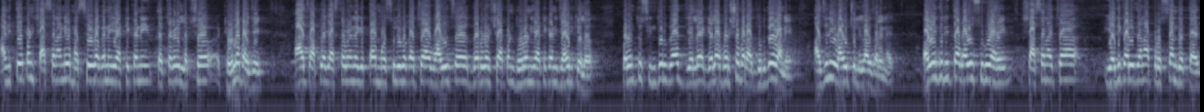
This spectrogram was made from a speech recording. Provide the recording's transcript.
आणि ते पण शासनाने मत्स्य विभागाने या ठिकाणी त्याच्याकडे लक्ष ठेवलं पाहिजे. आज आपल्या जास्त वेळ न घेता महसूल विभागाच्या वाळूचं दरवर्षी आपण धोरण या ठिकाणी जाहीर केलं. परंतु सिंधुदुर्गात गेल्या गेल्या वर्षभरात दुर्दैवाने अजूनही वाळूचे लिलाव झाले नाहीत. अवैधरित्या वाळू सुरू आहे. शासनाच्या अधिकारी त्यांना प्रोत्साहन देत आहेत.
